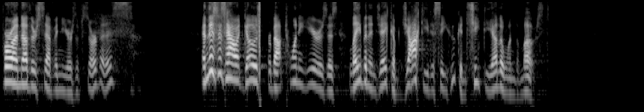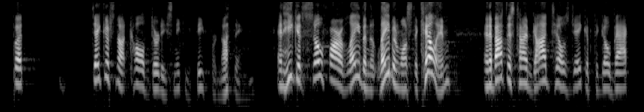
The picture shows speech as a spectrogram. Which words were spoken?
for another seven years of service. And this is how it goes for about 20 years as Laban and Jacob jockey to see who can cheat the other one the most. But Jacob's not called dirty, sneaky thief for nothing. And he gets so far of Laban that Laban wants to kill him. And about this time, God tells Jacob to go back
